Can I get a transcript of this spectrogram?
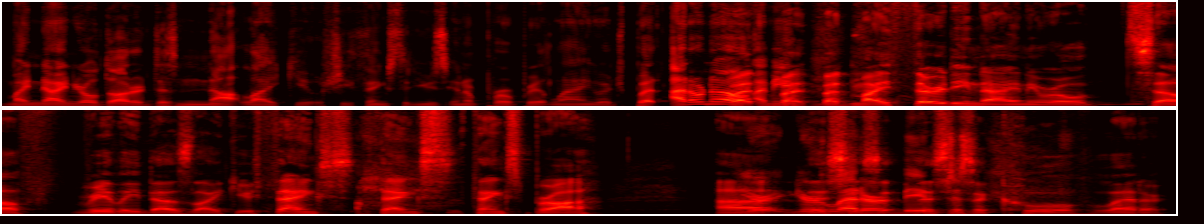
My nine-year-old daughter does not like you. She thinks that you use inappropriate language. But I don't know. but, I mean, but but my 39 year old self really does like you. Thanks, thanks, thanks, brah. Uh, Your- your this letter Is a, this is a cool letter.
